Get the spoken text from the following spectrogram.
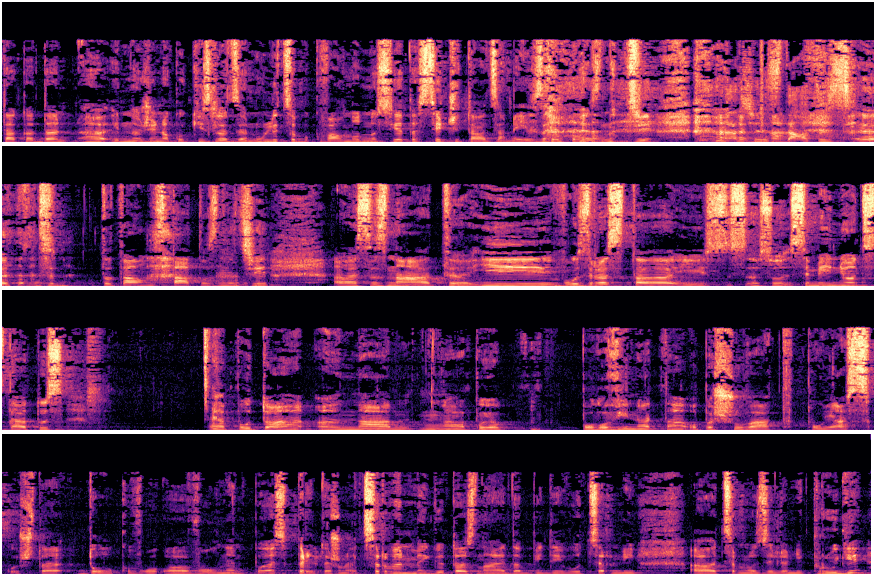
Така да а, една жена која излезе на улица буквално од носијата се читаат за неја. значи Нашен да, статус. тотално статус, значи се знаат и возраста и семејниот статус Потоа на половината опашуваат појас, кој што е долг волнен појас, претежно е црвен, меѓутоа знае да биде во црни црнозелени пруги.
